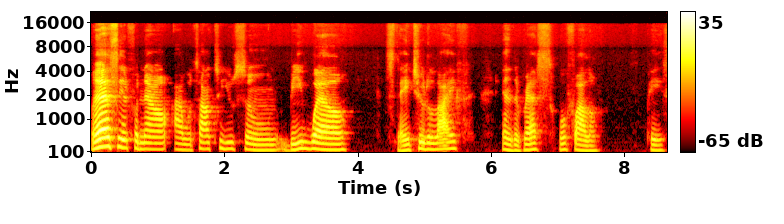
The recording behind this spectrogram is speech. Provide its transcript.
Well, that's it for now. I will talk to you soon. Be well. Stay true to life and the rest will follow. Peace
